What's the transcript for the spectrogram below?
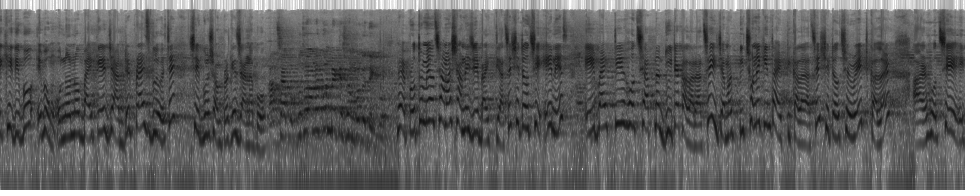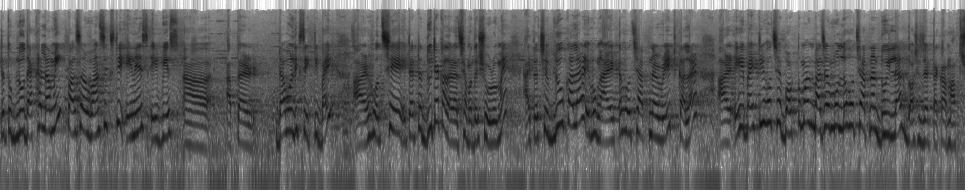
দেখিয়ে দিব এবং অন্য অন্য বাইকের যে আপডেট প্রাইসগুলো হয়েছে সেগুলো সম্পর্কে জানাব। আচ্ছা হ্যাঁ প্রথমে হচ্ছে আমার সামনে যে বাইকটি আছে সেটা হচ্ছে এনএস এই বাইকটি হচ্ছে আপনার দুইটা কালার আছে এই যে আমার পিছনে কিন্তু আরেকটি কালার আছে। সেটা হচ্ছে রেড কালার আর হচ্ছে এটা তো ব্লু দেখালামই। Pulsar one sixty NS ABS আপনার ডাবল ডিক্স একটি বাইক আর হচ্ছে এটা একটা দুইটা কালার আছে আমাদের শোরুমে একটা হচ্ছে ব্লু কালার এবং আরেকটা হচ্ছে আপনার রেড কালার আর এই বাইকটি হচ্ছে বর্তমান বাজার মূল্য হচ্ছে আপনার দুই লাখ দশ হাজার টাকা মাত্র।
